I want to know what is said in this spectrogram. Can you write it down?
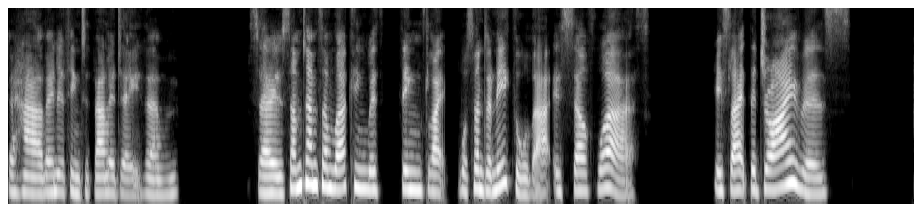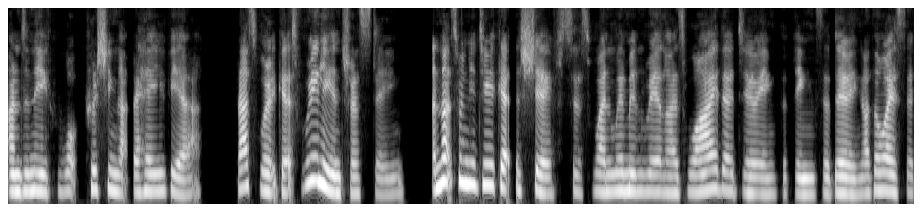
to have anything to validate them. So sometimes I'm working with things like what's underneath all that is self worth. It's like the drivers underneath what pushing that behavior. That's where it gets really interesting and that's when you do get the shifts, is when women realize why they're doing the things they're doing. Otherwise, they're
